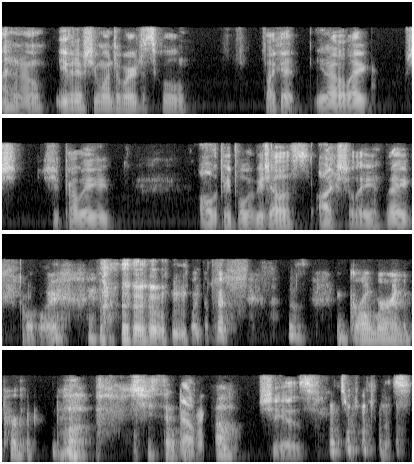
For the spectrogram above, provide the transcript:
I don't know. Even if she wanted to wear it to school, fuck it, you know, like sh- she'd probably all the people would be jealous. Actually, like probably girl wearing the perfect. Oh, she's so Yeah. perfect. Oh, she is. It's ridiculous.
